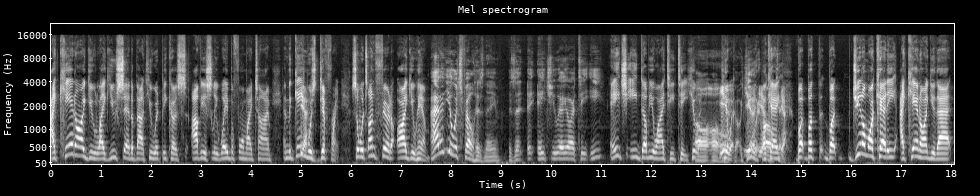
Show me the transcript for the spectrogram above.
I can't argue like you said about Hewitt because obviously way before my time and the game Yeah. was different. So it's unfair to argue him. How did you spell his name? Is it H U A R T E? H E W I T T. Hewitt. Oh, oh, Hewitt. okay. Yeah, Hewitt. yeah. Okay, okay. Yeah. but but but Gino Marchetti, I can't argue that.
